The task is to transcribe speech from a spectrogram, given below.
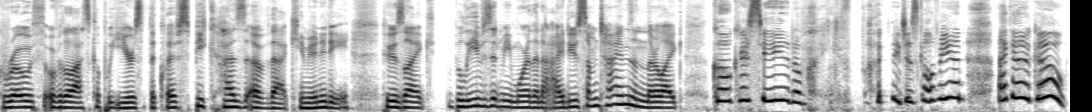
growth over the last couple years at the Cliffs because of that community who's like believes in me more than I do sometimes. And they're like, go, Christine. And I'm like, fuck, they just called me in. I gotta go.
